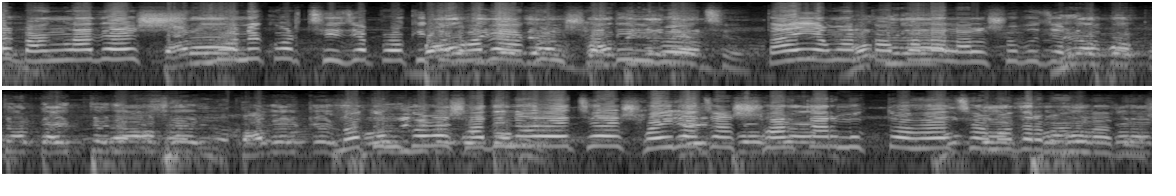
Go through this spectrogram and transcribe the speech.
আমাদের বাংলাদেশ মনে করছি যে প্রকৃতভাবে এখন স্বাধীন হয়েছে। তাই আমার কপালে লাল সবুজের নতুন করে স্বাধীন হয়েছে স্বৈরাচার সরকার মুক্ত হয়েছে আমাদের বাংলাদেশ।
